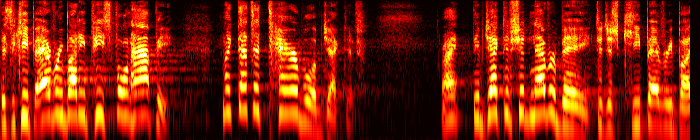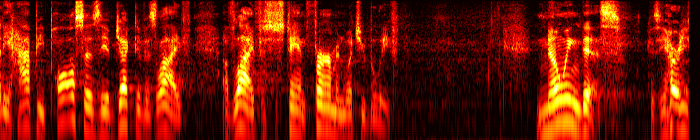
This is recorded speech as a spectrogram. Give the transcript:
is to keep everybody peaceful and happy. I'm like, that's a terrible objective, right? The objective should never be to just keep everybody happy. Paul says the objective is life of life is to stand firm in what you believe. Knowing this, because he already,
